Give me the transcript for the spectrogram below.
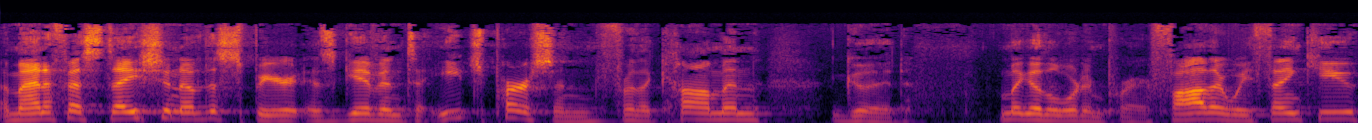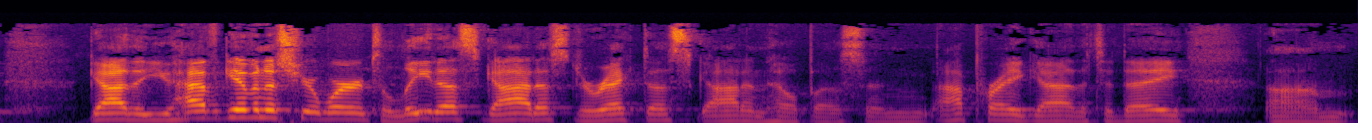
A manifestation of the Spirit is given to each person for the common good. Let me go to the Lord in prayer. Father, we thank you God, that you have given us your word to lead us, guide us, direct us, God, and help us. And I pray, God, that today, um,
